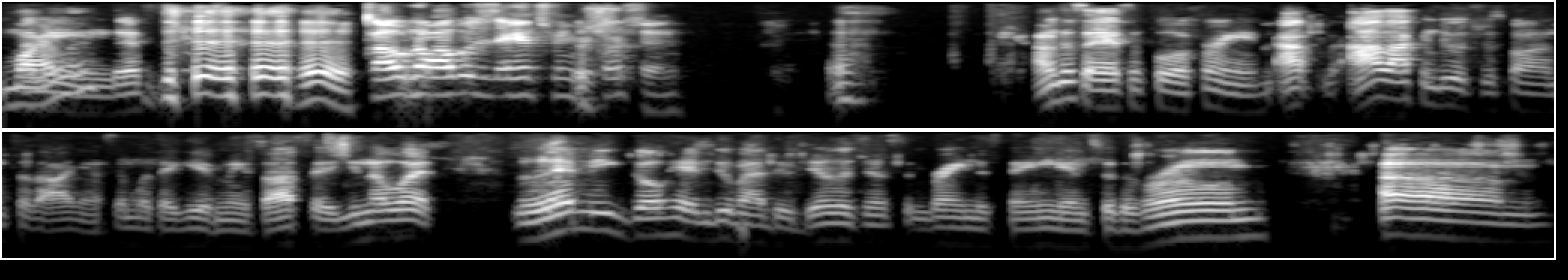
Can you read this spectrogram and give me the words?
Marlon. that's- Oh no, I was answering your question. I'm just asking for a friend. I, all I can do is respond to the audience and what they give me. So I said, you know what? Let me go ahead and do my due diligence and bring this thing into the room. Um,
